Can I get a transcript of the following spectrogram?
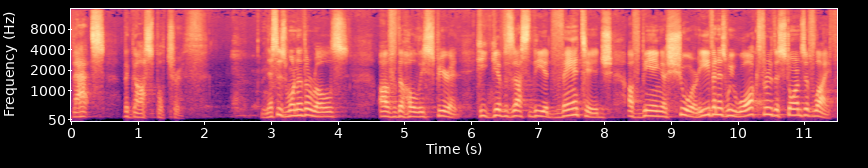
That's the gospel truth. And this is one of the roles of the Holy Spirit. He gives us the advantage of being assured, even as we walk through the storms of life.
